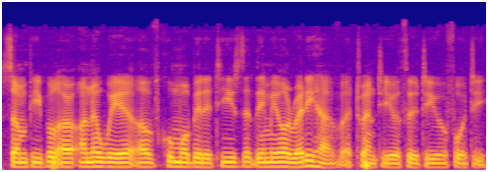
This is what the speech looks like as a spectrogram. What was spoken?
Some people are unaware of comorbidities that they may already have at 20 or 30 or 40.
